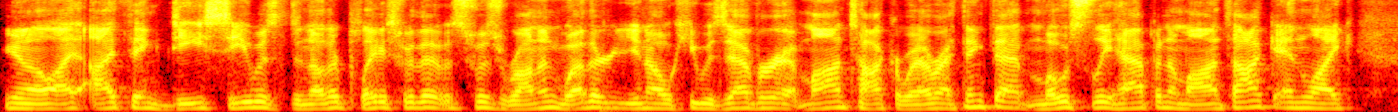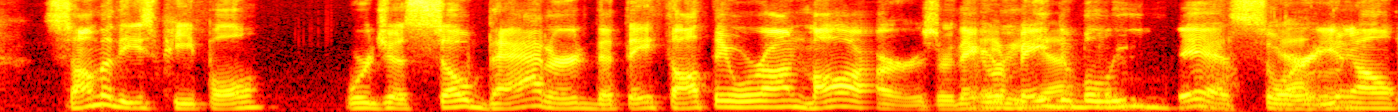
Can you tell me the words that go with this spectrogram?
You know, I, I think DC was another place where this was running, whether, you know, he was ever at Montauk or whatever. I think that mostly happened to Montauk. And like some of these people were just so battered that they thought they were on Mars or they were made yeah. to believe this Yeah. or, Yeah. you know,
